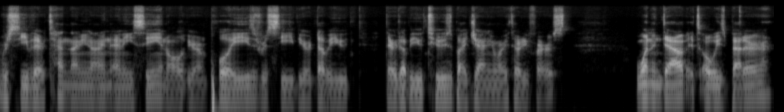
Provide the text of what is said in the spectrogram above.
receive their 1099 NEC and all of your employees receive your W their W2s by January 31st. When in doubt, it's always better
